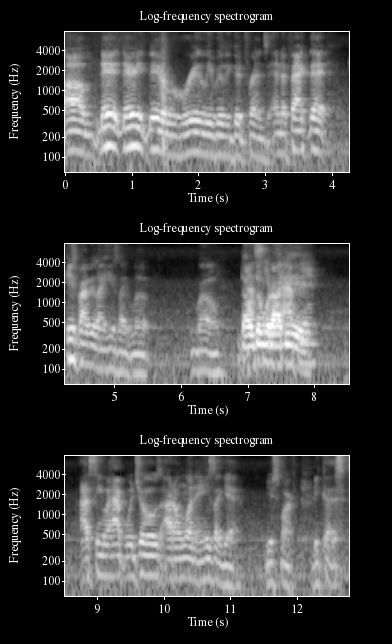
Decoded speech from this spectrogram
Um, they they they're really, really good friends, and the fact that he's probably like he's like, look, bro, Don't do seen what I happened. did. I seen what happened with Joe's. I don't want it. And he's like, yeah, you're smart because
